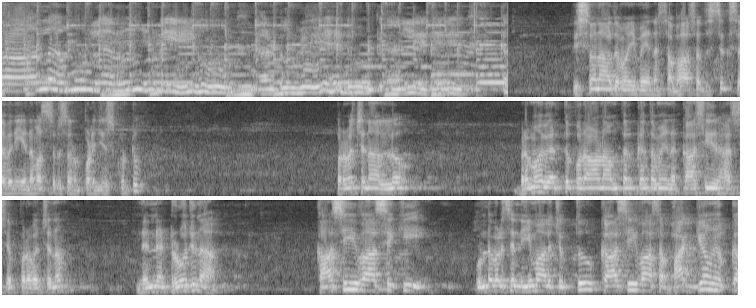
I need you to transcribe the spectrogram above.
కాలములన్నీయు కడువేడుకలే విశ్వనాథమయమైన సభా సదస్సుకు శవనీయ నమస్సులు సమర్పణ చేసుకుంటూ ప్రవచనాల్లో బ్రహ్మవ్యర్థ పురాణాంతర్గతమైన కాశీ రహస్య ప్రవచనం నిన్నటి రోజున కాశీవాసికి ఉండవలసిన నియమాలు చెప్తూ కాశీవాస భాగ్యం యొక్క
